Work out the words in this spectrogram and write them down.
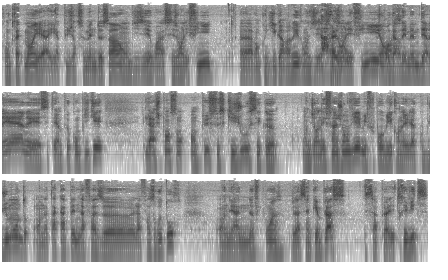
concrètement, il y, a, il y, a, plusieurs semaines de ça, on disait voilà, la saison elle est finie. avant que Digar arrive, on disait la saison elle est finie, on regardait même derrière et c'était un peu compliqué. Là, je pense en, plus, ce qui joue, c'est que on dit on est fin janvier, mais il faut pas oublier qu'on a eu la Coupe du Monde. On attaque à peine la phase, euh, retour. On est à 9 points de la cinquième place. Ça peut aller très vite.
